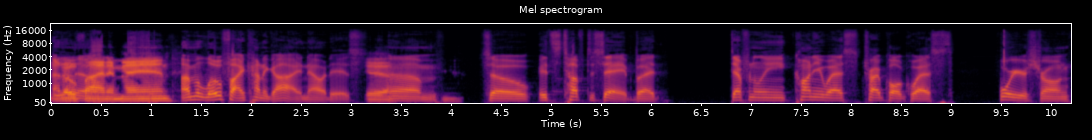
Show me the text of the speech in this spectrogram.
I don't Low know. man. I'm a lo-fi kind of guy nowadays. Yeah. Um, so it's tough to say, but definitely Kanye West, Tribe Called Quest, Four Year Strong,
